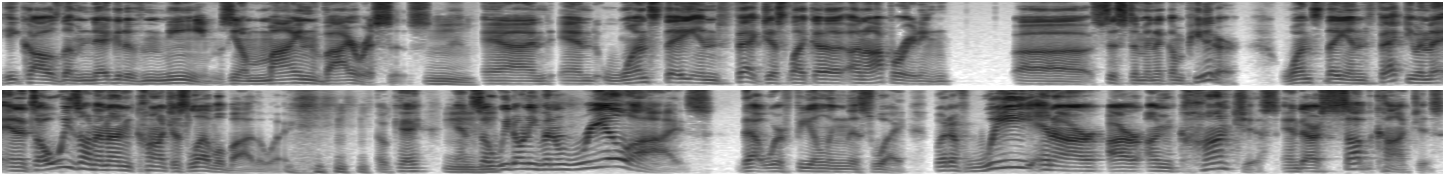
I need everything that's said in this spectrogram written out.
he calls them negative memes, you know, mind viruses, mm. and and once they infect, just like a, an operating uh, system in a computer once they infect you and, they, and it's always on an unconscious level by the way okay mm-hmm. and so mm-hmm. we don't even realize that we're feeling this way but if we in our our unconscious and our subconscious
